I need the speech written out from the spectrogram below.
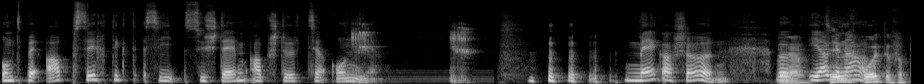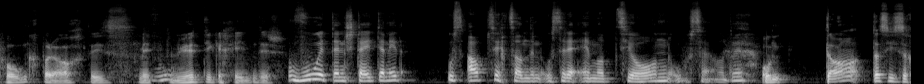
Und beabsichtigt sind Systemabstürze ja auch nie. Mega schön. Weil, ja, ziemlich genau. gut auf den Punkt gebracht, wie es mit wütigen Kindern ist. Wut entsteht ja nicht aus Absicht, sondern aus einer Emotion heraus, oder? Und da, da sind sich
